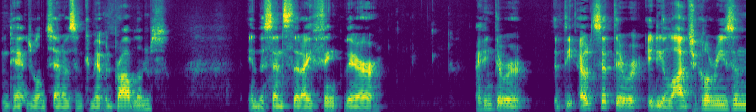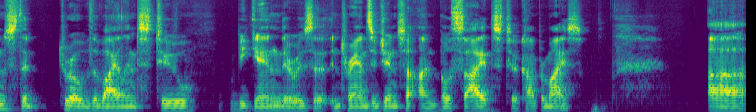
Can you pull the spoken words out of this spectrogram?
intangible incentives, and commitment problems. In the sense that I think there, I think there were at the outset there were ideological reasons that drove the violence to begin. There was an intransigence on both sides to compromise. Uh,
